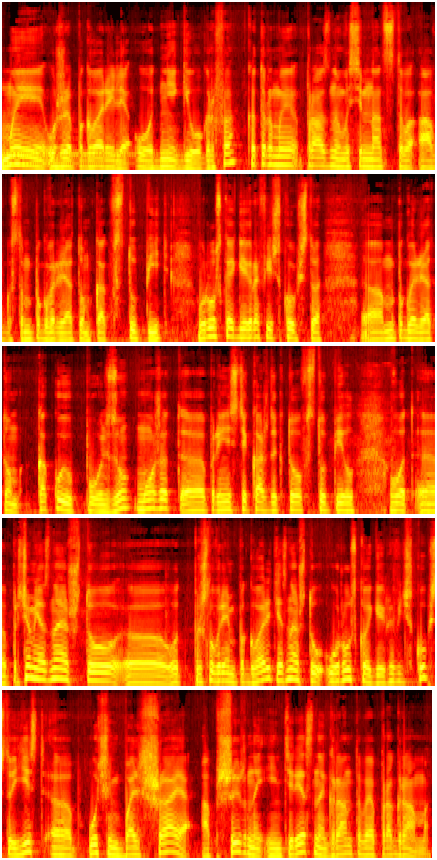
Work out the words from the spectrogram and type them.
Мы уже поговорили о Дне географа, который мы празднуем 18 августа. Мы поговорили о том, как вступить в Русское географическое общество. Э, мы поговорили о том, какую пользу может э, принести каждый, кто вступил. Вот. Э, Причем я знаю, что вот пришло время поговорить. Я знаю, что у Русского географического общества есть очень большая, обширная и интересная грантовая программа.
